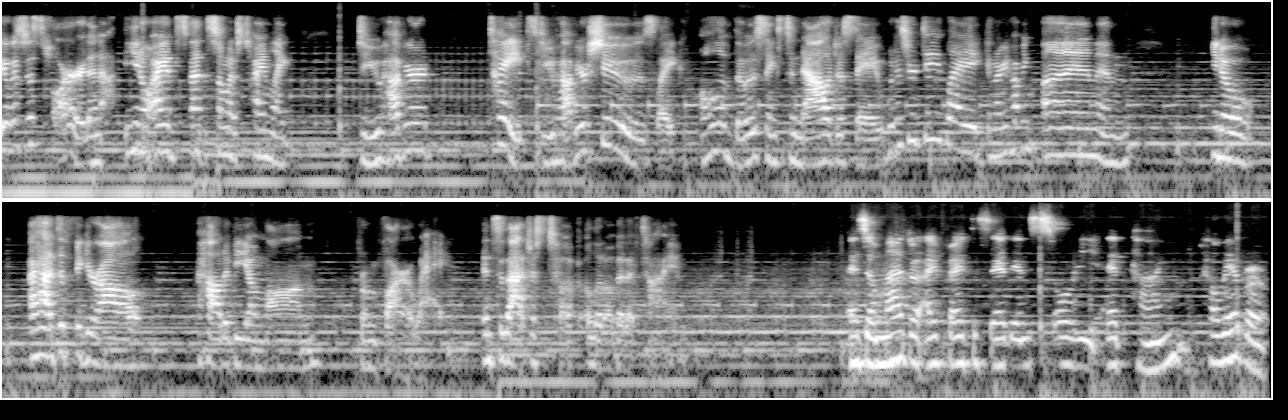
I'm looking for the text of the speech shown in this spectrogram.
It was just hard. And you know i had spent so much time like do you have your tights? Do you have your shoes? Like all of those things to now just say what is your day like? And are you having fun? And you know i had to figure out how to be a mom from far away. And so that just took a little bit of time. As a mother, I felt sad and sorry at time. However,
